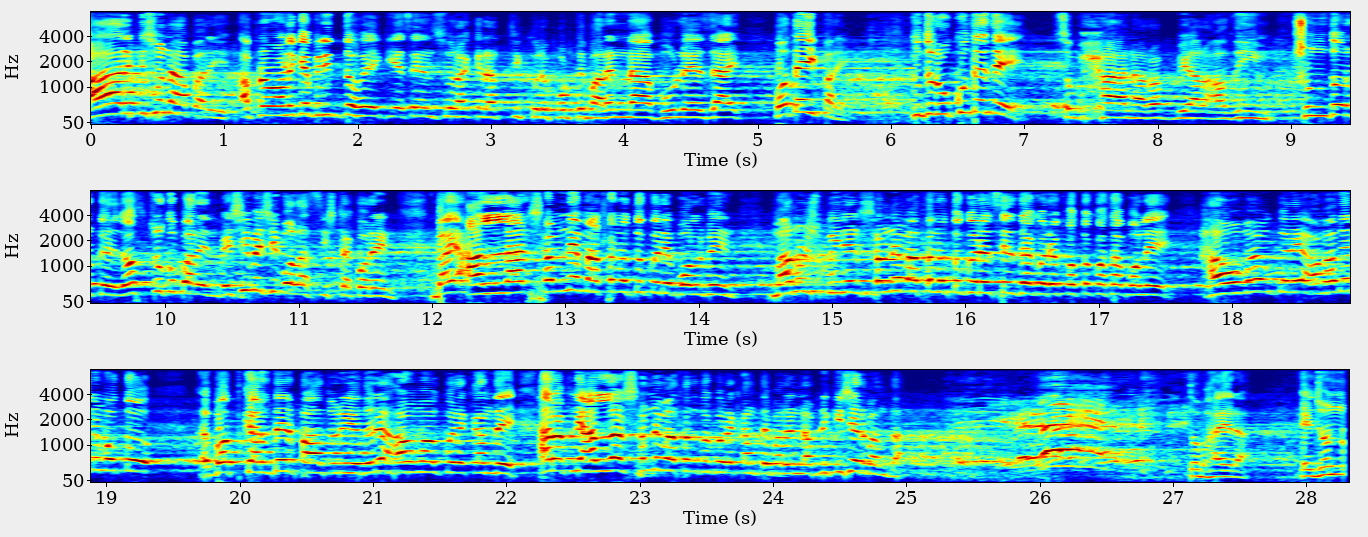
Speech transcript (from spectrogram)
আর কিছু না পারি। আপনার অনেকে বৃদ্ধ হয়ে গিয়েছেন সুরাকে রাত ঠিক করে পড়তে পারেন না, ভুলে যায়, হতেই পারে। কিন্তু রুকুতে যে আযীম, সুন্দর করে যতটুকু পারেন, বেশি বেশি বলার চেষ্টা করেন। ভাই, আল্লাহর সামনে মাথা নত করে বলবেন, মানুষ পীরের সামনে মাথা নত করে সেজদা করে কত কথা বলে হাওমাও করে আমাদের মতো বৎকারদের পা জড়িয়ে ধরে হাওমাও করে কান্দে। আর আপনি আল্লাহর সামনে মাথা নত করে কাঁদতে পারেন না, আপনি কিসের বান্দা? তো ভাইরা এই জন্য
